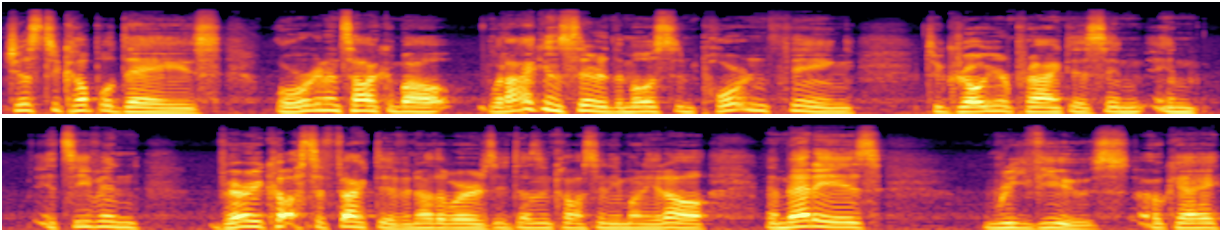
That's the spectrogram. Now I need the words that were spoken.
just a couple days where we're going to talk about what I consider the most important thing to grow your practice, and, and it's even very cost effective. In other words, it doesn't cost any money at all, and that is reviews, okay?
